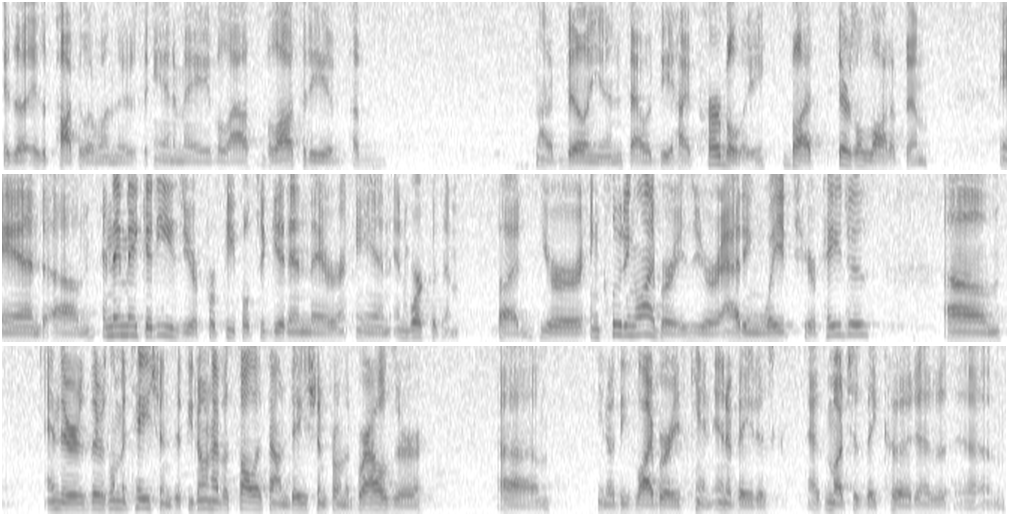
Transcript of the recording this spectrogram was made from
is a, is a popular one. There's Anime, Velo Velocity, a, not a billion, that would be hyperbole, but there's a lot of them and, um, and they make it easier for people to get in there and, and work with them. But you're including libraries, you're adding weight to your pages, um, and there's, there's limitations. If you don't have a solid foundation from the browser, um, you know, these libraries can't innovate as, as much as they could as, um,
